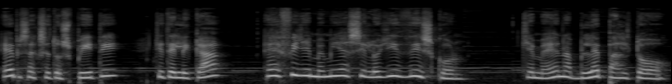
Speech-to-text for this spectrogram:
έψαξε το σπίτι και τελικά έφυγε με μία συλλογή δίσκων και με ένα μπλε παλτό.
